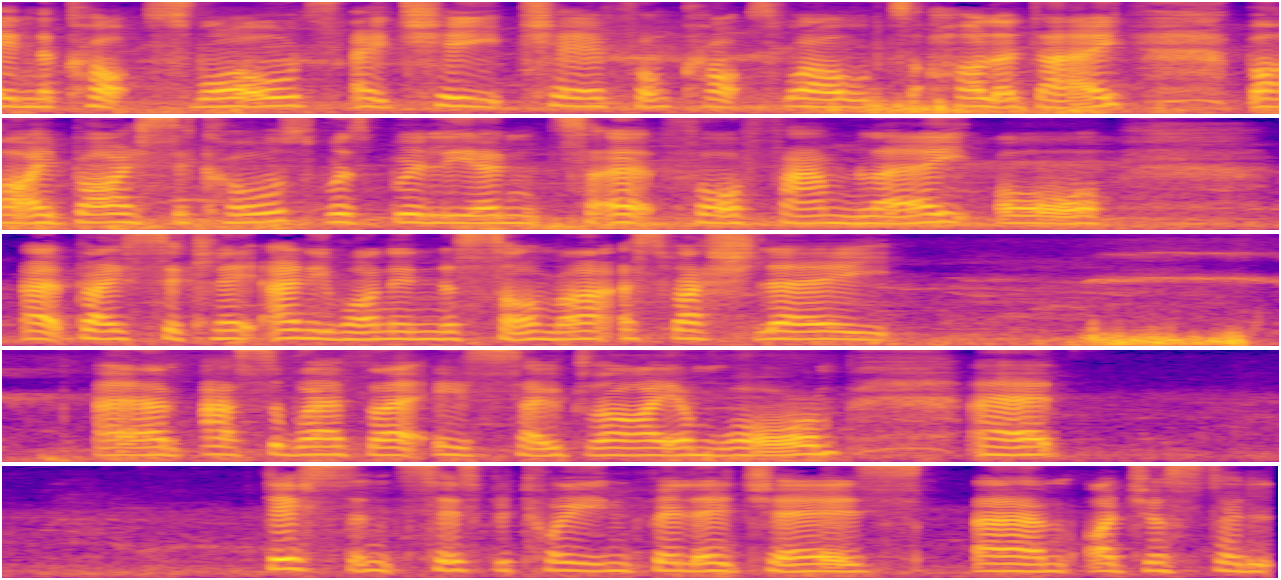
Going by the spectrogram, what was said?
in the Cotswolds, a cheap, cheerful Cotswolds holiday by bicycles was brilliant uh, for family or uh, basically anyone in the summer, especially um, as the weather is so dry and warm. Uh, distances between villages um, are just a,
